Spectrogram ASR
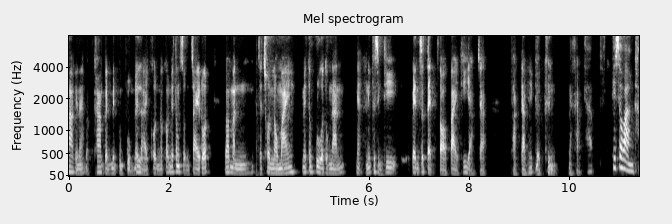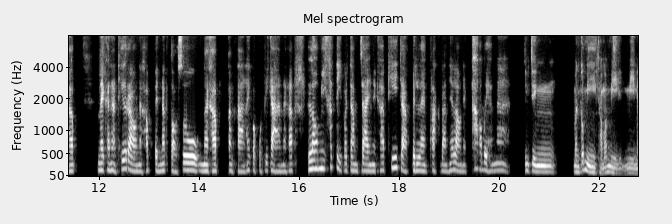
มากเลยนะแบบข้ามเป็นเป็นกลุ่มๆหลายๆคน แล้วก็ไม่ต้องสนใจรถว่ามันจะชนเราไหมไม่ต้องกลัวตรงนั้นเนี่ยอันนี้คือสิ่งที่เป็นสเต็ปต่อไปที่อยากจะผลักดันให้เกิดขึ้นนะครับครับพี่สว่างครับในขณะที่เรานะครับเป็นนักต่อสู้นะครับต่างๆ ให้กับคนพิการนะครับ เรามีคติประจำใจไหมครับ ที่จะเป็นแรงผลักดันให้เราเนี่ยก้าวไปข้างหน้า จริง ๆ มันก็มีถามว่ามีมีไหม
